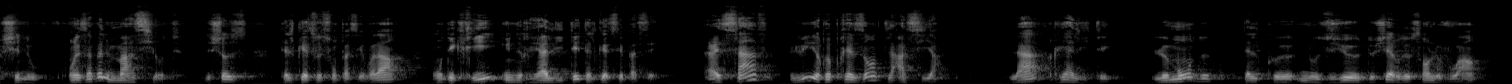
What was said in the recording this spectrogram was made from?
chez nous? On les appelle marsiot, des choses telles qu'elles se sont passées. Voilà, on décrit une réalité telle qu'elle s'est passée. Esav, lui, représente la Asiya, la réalité, le monde tel que nos yeux de chair et de sang le voient.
